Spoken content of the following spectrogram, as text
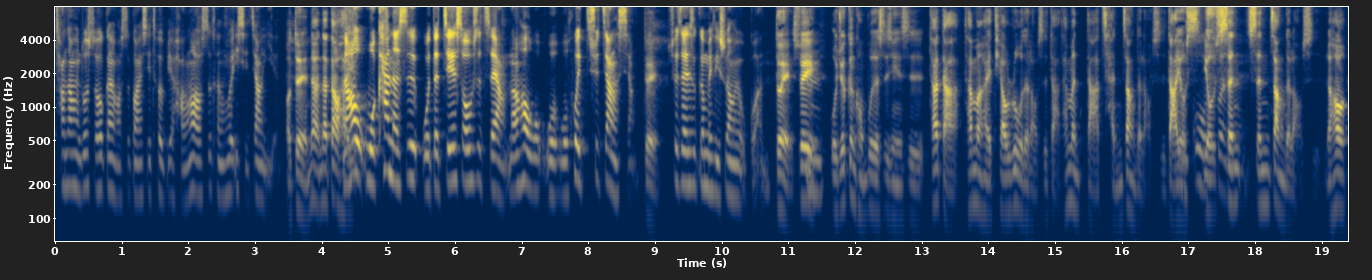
常常很多时候跟老师关系特别好，然后老师可能会一起这样演。哦，对，那那倒还。然后我看的是我的接收是这样，然后我我我会去这样想。对，所以这是跟媒体素养有关。对，所以我觉得更恐怖的事情是他打，他们还挑弱的老师打，他们打残障的老师，打有有身身障的老师，然后。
